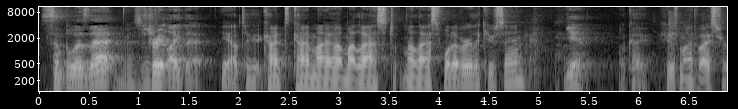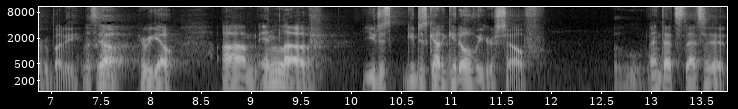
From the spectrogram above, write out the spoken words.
simple as that. That's it. Straight like that. Yeah, I'll take it. Kind of, kind of my uh, my last my last whatever like you're saying. Yeah. Okay, here's my advice for everybody. Let's go. Here we go. Um, in love, you just you just got to get over yourself, Ooh. and that's that's it.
